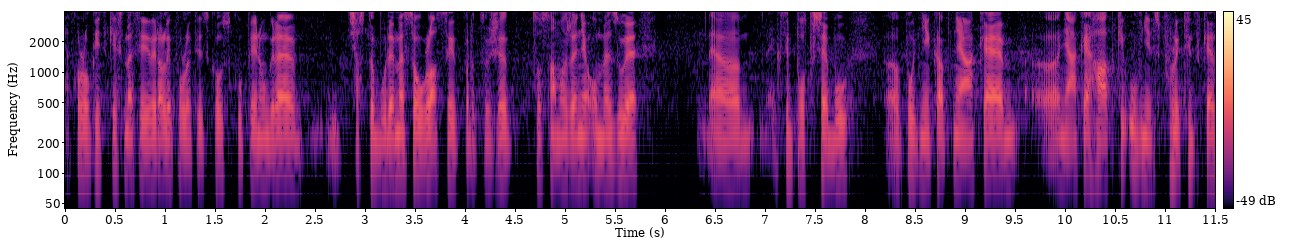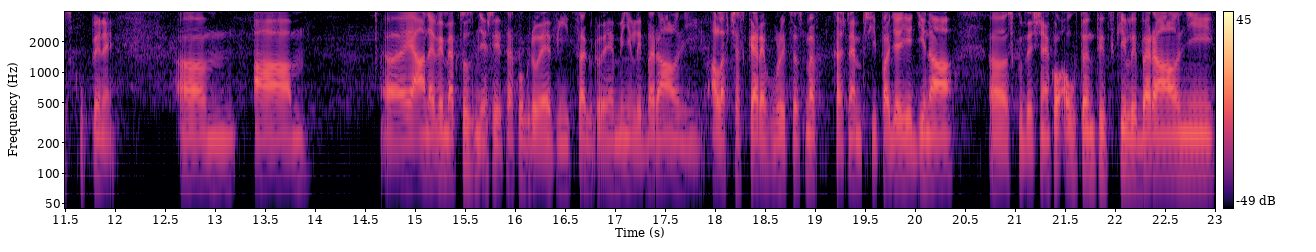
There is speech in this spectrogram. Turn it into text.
jako logicky jsme si vybrali politickou skupinu, kde často budeme souhlasit, protože to samozřejmě omezuje eh, jaksi potřebu eh, podnikat nějaké, eh, nějaké hádky uvnitř politické skupiny. Um, a já nevím, jak to změřit, jako kdo je víc a kdo je méně liberální, ale v České republice jsme v každém případě jediná skutečně jako autenticky liberální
